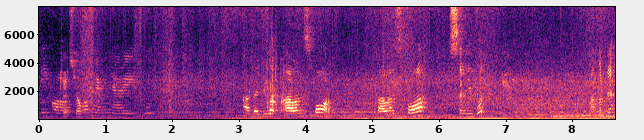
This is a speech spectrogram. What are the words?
Ini kalau Cocok. sport yang nyari boot. Ada juga Callan Sport. Callan Sport semi boot. Mantap ya.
